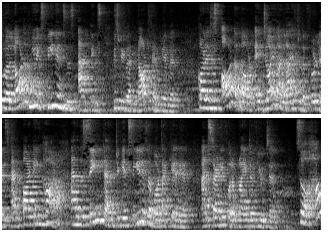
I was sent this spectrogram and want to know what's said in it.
through a lot of new experiences and things which we were not familiar with. College is all about enjoying our life to the fullest and partying hard and at the same time to get serious about our career and study for a brighter future. So how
